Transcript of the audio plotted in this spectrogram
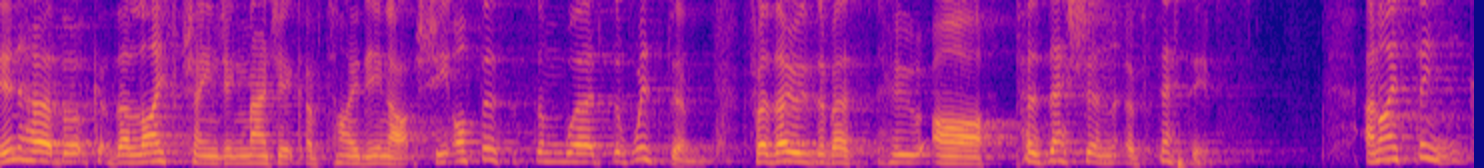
In her book, The Life Changing Magic of Tidying Up, she offers some words of wisdom for those of us who are possession obsessives. And I think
